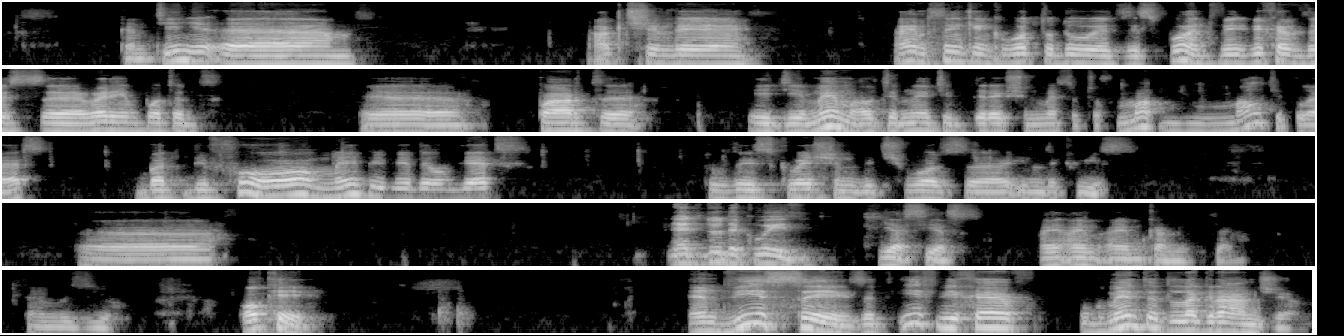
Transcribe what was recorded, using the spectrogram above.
continue. Um, actually, I am thinking what to do at this point. We, we have this uh, very important uh, part uh, ADMM, alternating direction method of mu- multipliers. But before, maybe we will get to this question which was uh, in the quiz. Uh, Let's do the quiz. Yes, yes. I, I'm I'm coming then. I'm with you. Okay. And we say that if we have augmented Lagrangian,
